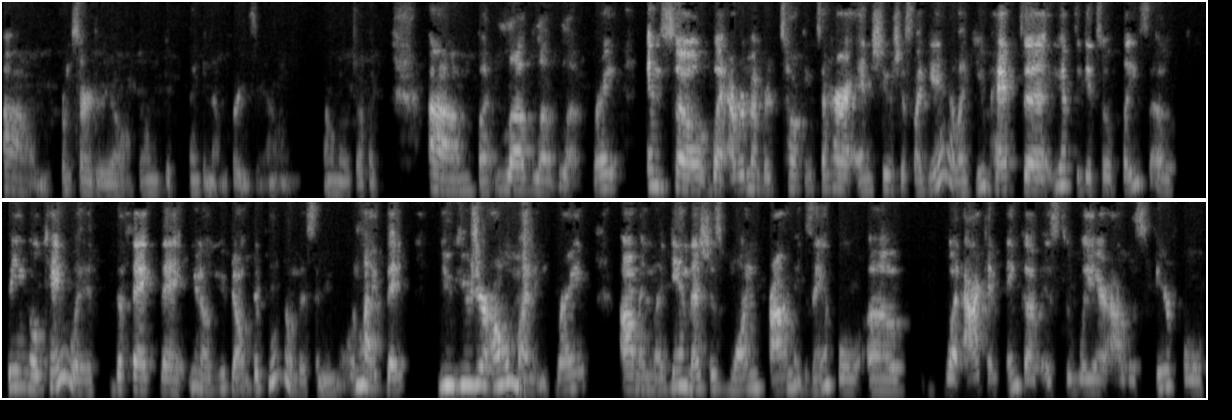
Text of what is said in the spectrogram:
um, from surgery. Y'all don't get thinking nothing crazy. I don't I don't know what y'all think. Um, but love, love, love, right? And so, but I remember talking to her and she was just like, Yeah, like you have to you have to get to a place of being okay with the fact that, you know, you don't depend on this anymore. Like that you use your own money, right? Um, and again, that's just one prime example of what I can think of as to where I was fearful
